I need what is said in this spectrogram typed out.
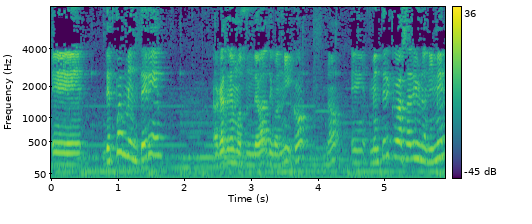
Eh, después me enteré, acá tenemos un debate con Nico, ¿no? Eh, me enteré que va a salir un anime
